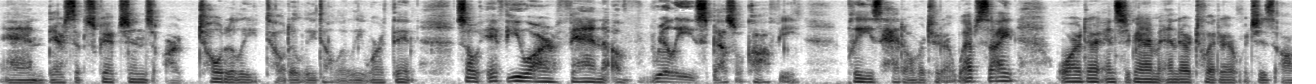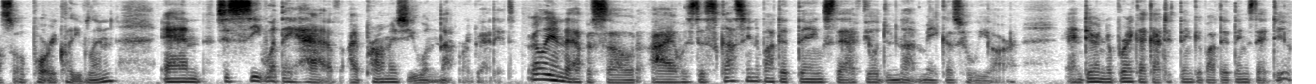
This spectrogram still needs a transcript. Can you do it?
And their subscriptions are totally, totally, totally worth it. So if you are a fan of really special coffee, please head over to their website or their Instagram and their Twitter, which is also Pour Cleveland, and to see what they have. I promise you will not regret it. Earlier in the episode, I was discussing about the things that I feel do not make us who we are. And during the break, I got to think about the things that do.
